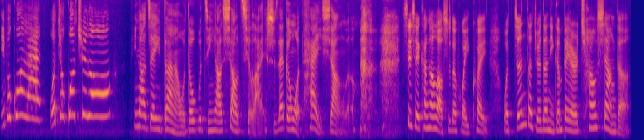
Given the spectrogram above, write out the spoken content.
你不过来，我就过去喽。”听到这一段啊，我都不禁要笑起来，实在跟我太像了。谢谢康康老师的回馈，我真的觉得你跟贝儿超像的。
